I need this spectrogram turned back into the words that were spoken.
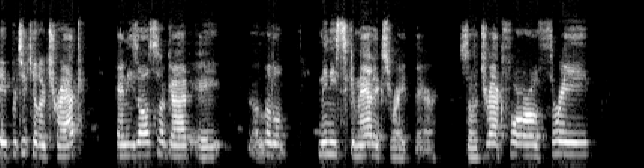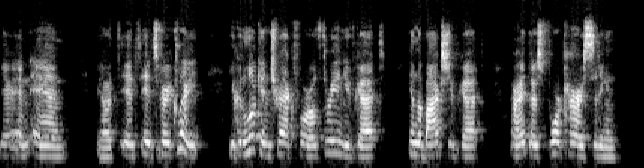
a particular track, and he's also got a, a little mini schematics right there. So track 403, and and you know it's it's it's very clear. You can look in track 403, and you've got in the box you've got all right. There's four cars sitting in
